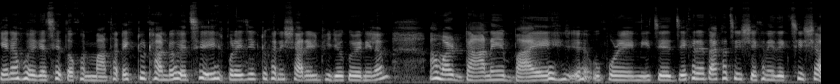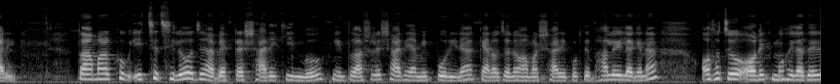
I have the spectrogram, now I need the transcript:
কেনা হয়ে গেছে, তখন মাথাটা একটু ঠান্ডা হয়েছে। এরপরে যে একটুখানি শাড়ির ভিডিও করে নিলাম। আমার ডানে, বায়ে, উপরে, নিচে যেখানে তাকাচ্ছি সেখানে দেখছি শাড়ি। তো আমার খুব ইচ্ছে ছিল যে আমি একটা শাড়ি কিনবো, কিন্তু আসলে শাড়ি আমি পরি না। কেন যেন আমার শাড়ি পরতে ভালোই লাগে না। অথচ অনেক মহিলাদের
